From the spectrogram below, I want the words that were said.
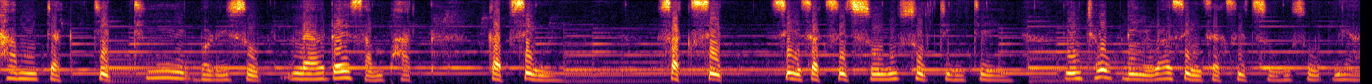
ทำจากจิตที่บริสุทธิ์แล้วได้สัมผัสกับสิ่งศักดิ์สิทธิ์ สิ่งศักดิ์สิทธิ์สูงสุดจริงๆยิ่งโชคดีว่าสิ่งศักดิ์สิทธิ์สูงสุดเนี่ย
